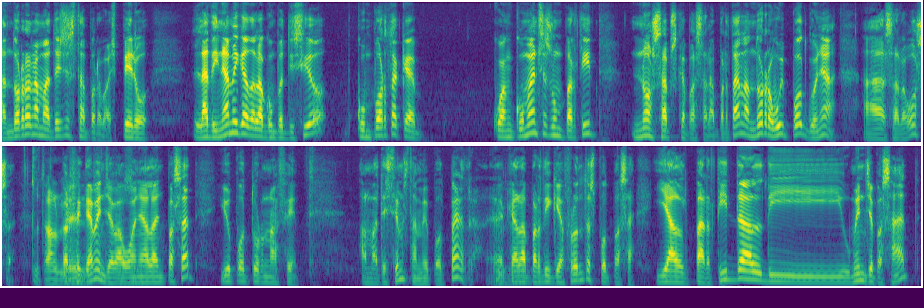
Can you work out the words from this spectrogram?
L'Andorra ara mateix està per baix, però la dinàmica de la competició comporta que quan comences un partit no saps què passarà. Per tant, l'Andorra avui pot guanyar a Saragossa. Totalment. Perfectament, ja va guanyar l'any passat i ho pot tornar a fer. Al mateix temps també pot perdre. Eh, Cada partit que afrontes pot passar. I el partit del diumenge passat,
